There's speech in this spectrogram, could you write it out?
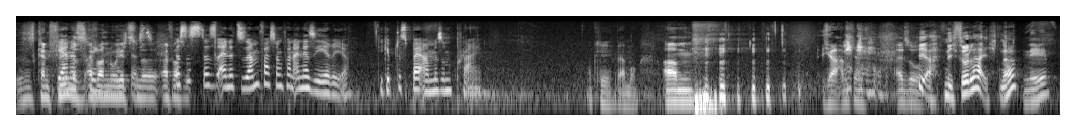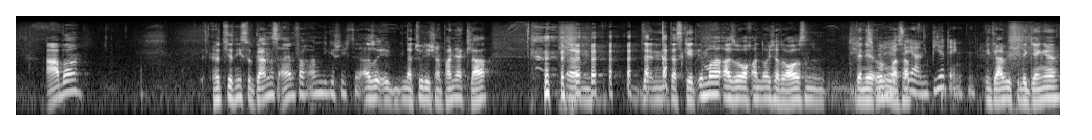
Das ist kein Film, gerne das ist einfach trinken nur jetzt möchtest. eine. Einfach das, ist, das ist eine Zusammenfassung von einer Serie. Die gibt es bei Amazon Prime. okay, Werbung. Ähm, ja, hab ich dann, also. Ja, nicht so leicht, ne? Nee, aber hört sich jetzt nicht so ganz einfach an, die Geschichte. Also eh, natürlich Champagner, klar. ähm, denn das geht immer, also auch an euch da draußen, wenn ihr Ich würde irgendwas jetzt eher habt, an Bier denken. egal wie viele Gänge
